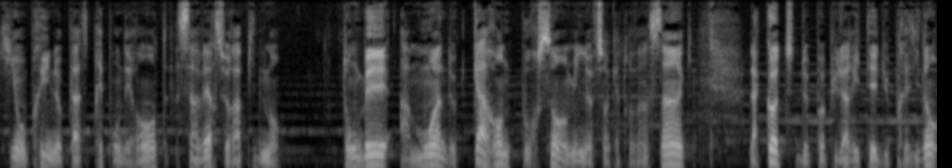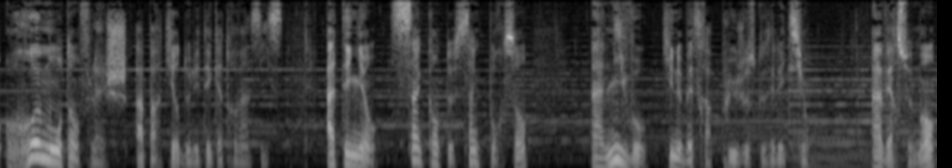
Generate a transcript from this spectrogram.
qui ont pris une place prépondérante, s'inversent rapidement. Tombé à moins de 40% en 1985, la cote de popularité du président remonte en flèche à partir de l'été 86, atteignant 55%, un niveau qui ne baissera plus jusqu'aux élections. Inversement,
